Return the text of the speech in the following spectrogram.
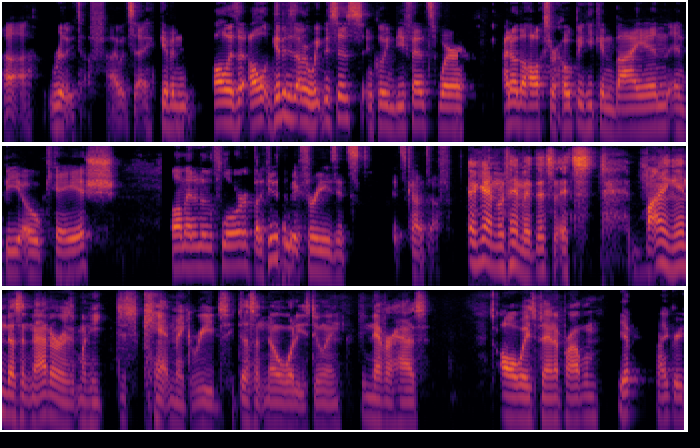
uh, really tough. I would say, given all his all given his other weaknesses, including defense, where I know the Hawks are hoping he can buy in and be okay-ish on that end of the floor, but if he doesn't make threes, it's it's kind of tough. Again, with him, it's it's buying in doesn't matter when he just can't make reads. He doesn't know what he's doing. He never has. It's always been a problem. Yep, I agree.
